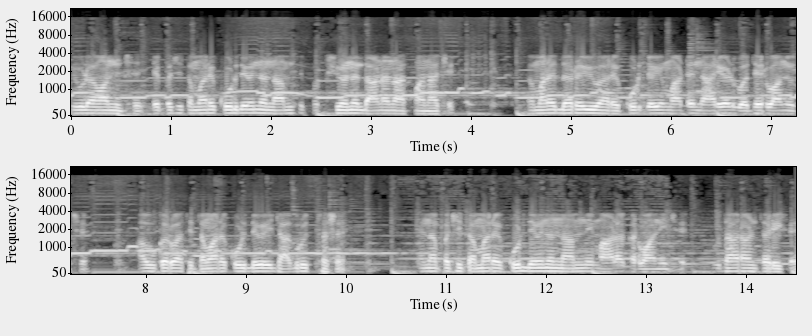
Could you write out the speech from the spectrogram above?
પીવડાવવાનું છે. તે પછી તમારે કુળદેવીના નામથી પક્ષીઓને દાણા નાખવાના છે. તમારે દર રવિવારે કુળદેવી માટે નારિયેળ વધેરવાનું છે. આવું કરવાથી તમારે કુળદેવી જાગૃત થશે. એના પછી તમારે કુળદેવીના નામની માળા કરવાની છે. ઉદાહરણ તરીકે,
